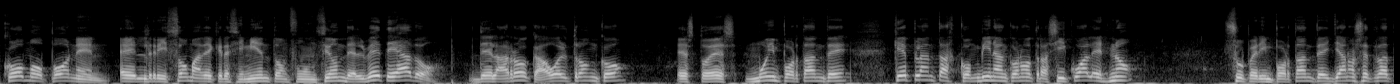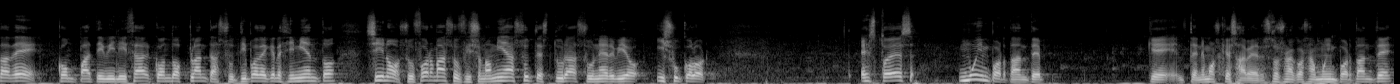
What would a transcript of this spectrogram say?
cómo ponen el rizoma de crecimiento en función del veteado de la roca o el tronco. Esto es muy importante. ¿Qué plantas combinan con otras y cuáles no? Súper importante. Ya no se trata de compatibilizar con dos plantas su tipo de crecimiento, sino su forma, su fisonomía, su textura, su nervio y su color. Esto es muy importante que tenemos que saber, esto es una cosa muy importante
